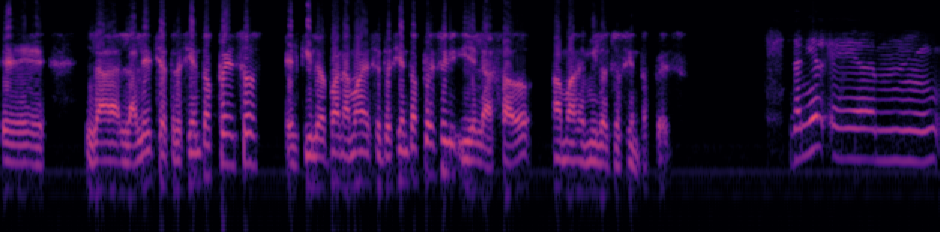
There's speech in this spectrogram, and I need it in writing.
eh, la, la leche a 300 pesos, el kilo de pan a más de 700 pesos y el asado a más de 1.800 pesos. Daniel, eh,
